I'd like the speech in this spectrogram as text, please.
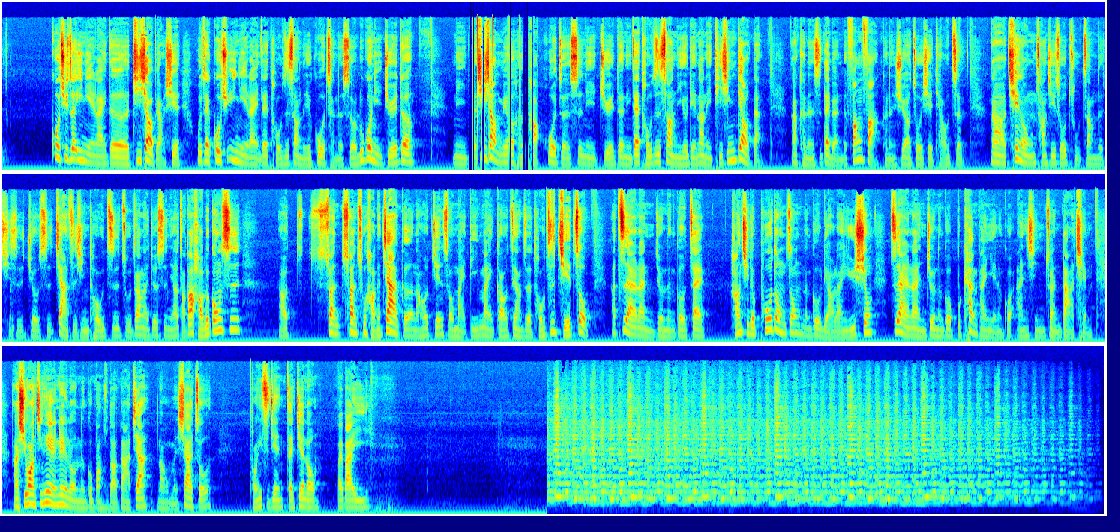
过去这一年来的绩效表现，或在过去一年来你在投资上的一个过程的时候，如果你觉得你的绩效没有很好，或者是你觉得你在投资上你有点让你提心吊胆，那可能是代表你的方法可能需要做一些调整。那庆隆长期所主张的其实就是价值型投资，主张的就是你要找到好的公司。然后算算出好的价格，然后坚守买低卖高这样子的投资节奏，那自然而然你就能够在行情的波动中能够了然于胸，自然而然你就能够不看盘也能够安心赚大钱。那希望今天的内容能够帮助到大家，那我们下周同一时间再见喽，拜拜。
